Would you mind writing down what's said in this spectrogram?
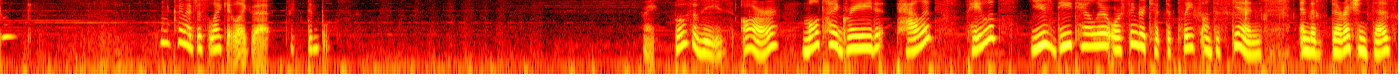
Doink. I kind of just like it like that. It's like dimples. Both of these are multi-grade palettes, palettes? Use detailer or fingertip to place onto skin, and the direction says,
